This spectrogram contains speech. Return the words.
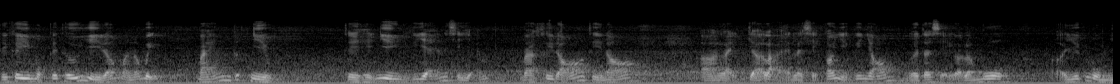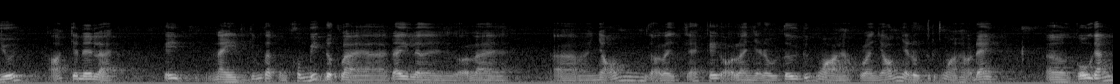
thì khi một cái thứ gì đó mà nó bị bán rất nhiều thì hiển nhiên thì cái giá nó sẽ giảm. Và khi đó thì nó à, lại trở lại là sẽ có những cái nhóm người ta sẽ gọi là mua ở dưới cái vùng dưới. Đó cho nên là cái này thì chúng ta cũng không biết được là đây là gọi là à, nhóm gọi là các cái gọi là nhà đầu tư nước ngoài hoặc là nhóm nhà đầu tư nước ngoài họ đang uh, cố gắng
